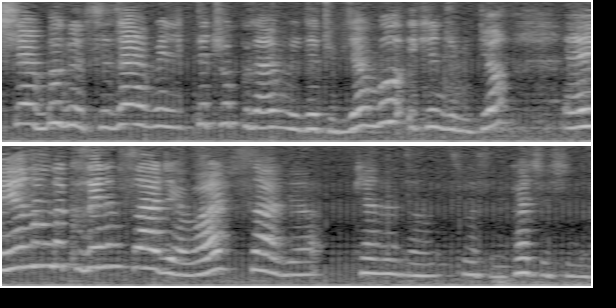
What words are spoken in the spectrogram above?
arkadaşlar bugün sizlerle birlikte çok güzel bir video çekeceğim. Bu ikinci video. Ee, yanımda kuzenim Sarya var. Sarya kendini tanıt. Mesela kaç yaşındasın?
